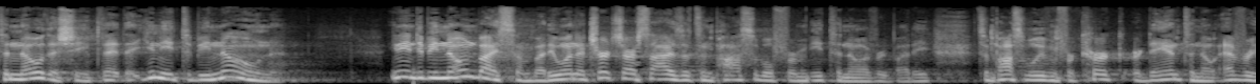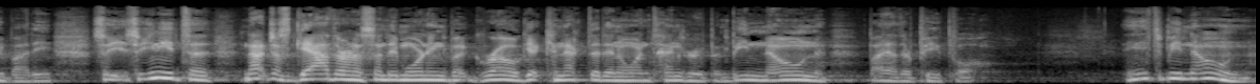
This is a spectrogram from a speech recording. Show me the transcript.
to know the sheep, that, that you need to be known. You need to be known by somebody. When a church our size, it's impossible for me to know everybody. It's impossible even for Kirk or Dan to know everybody. So you, so you need to not just gather on a Sunday morning, but grow, get connected in a 110 group, and be known by other people. You need to be known.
